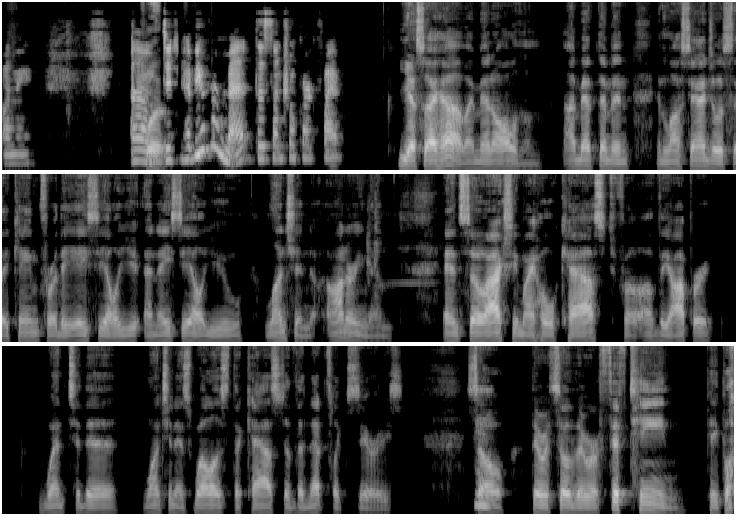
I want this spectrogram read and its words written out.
funny. Um, But did have you ever met the Central Park Five? yes, I have. I met all of them. I met them in in Los Angeles. They came for the ACLU an ACLU luncheon honoring them, and so actually my whole cast for, of the opera went to the luncheon as well as the cast of the Netflix series. Hmm. So there were so there were 15 people.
